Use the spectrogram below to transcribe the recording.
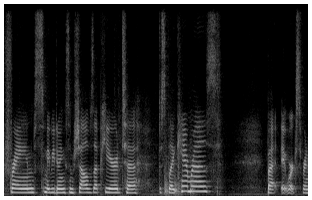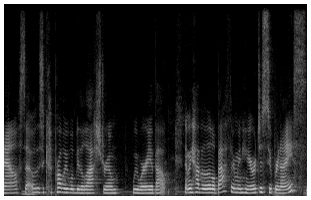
frames, maybe doing some shelves up here to display cameras but it works for now. So mm-hmm. this probably will be the last room we worry about. Then we have a little bathroom in here, which is super nice.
